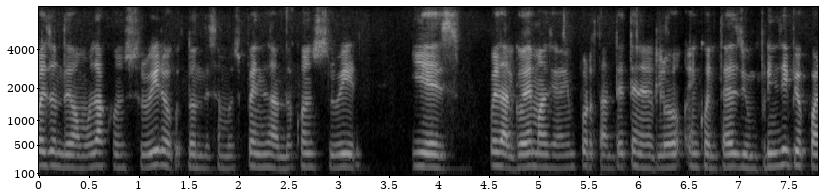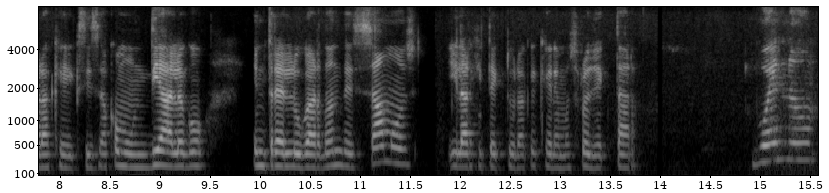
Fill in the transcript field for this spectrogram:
pues donde vamos a construir o donde estamos pensando construir. Y es pues algo demasiado importante tenerlo en cuenta desde un principio para que exista como un diálogo entre el lugar donde estamos y la arquitectura que queremos proyectar. Bueno,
